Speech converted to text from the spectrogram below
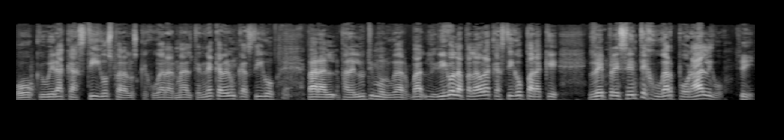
o que hubiera castigos para los que jugaran mal. Tendría que haber un castigo para el, para el último lugar. Va- digo la palabra castigo para que represente jugar por algo. Sí.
